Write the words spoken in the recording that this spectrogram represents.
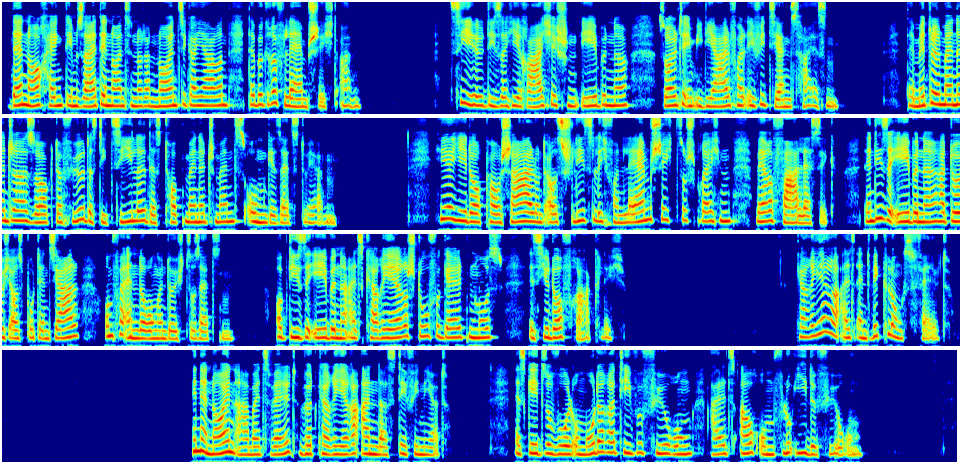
dennoch hängt ihm seit den 1990er Jahren der Begriff Lähmschicht an. Ziel dieser hierarchischen Ebene sollte im Idealfall Effizienz heißen. Der Mittelmanager sorgt dafür, dass die Ziele des Top-Managements umgesetzt werden. Hier jedoch pauschal und ausschließlich von Lähmschicht zu sprechen, wäre fahrlässig, denn diese Ebene hat durchaus Potenzial, um Veränderungen durchzusetzen. Ob diese Ebene als Karrierestufe gelten muss, ist jedoch fraglich. Karriere als Entwicklungsfeld. In der neuen Arbeitswelt wird Karriere anders definiert. Es geht sowohl um moderative Führung als auch um fluide Führung.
